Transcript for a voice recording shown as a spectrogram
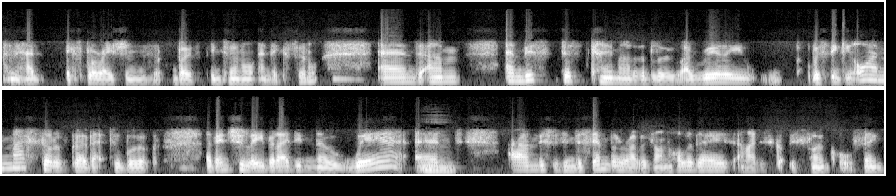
and had explorations, both internal and external. And um, and this just came out of the blue. I really was thinking, oh, I must sort of go back to work eventually, but I didn't know where. And um, this was in December. I was on holidays, and I just got this phone call saying,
